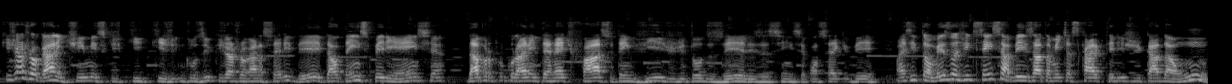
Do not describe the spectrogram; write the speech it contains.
que já jogaram em times, que, que, que, inclusive que já jogaram na Série D e tal, tem experiência. Dá para procurar na internet fácil, tem vídeo de todos eles, assim, você consegue ver. Mas então, mesmo a gente sem saber exatamente as características de cada um,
